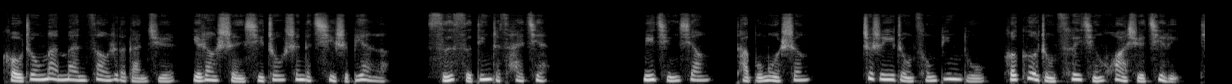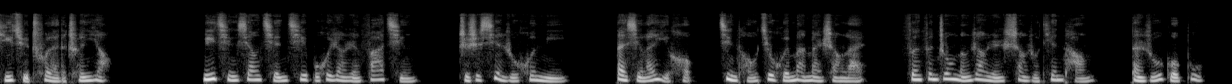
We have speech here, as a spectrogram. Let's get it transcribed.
口中慢慢燥热的感觉，也让沈西周身的气势变了，死死盯着蔡健。迷情香，他不陌生，这是一种从冰毒和各种催情化学剂里提取出来的春药。迷情香前期不会让人发情，只是陷入昏迷，但醒来以后，劲头就会慢慢上来，分分钟能让人上入天堂。但如果不，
